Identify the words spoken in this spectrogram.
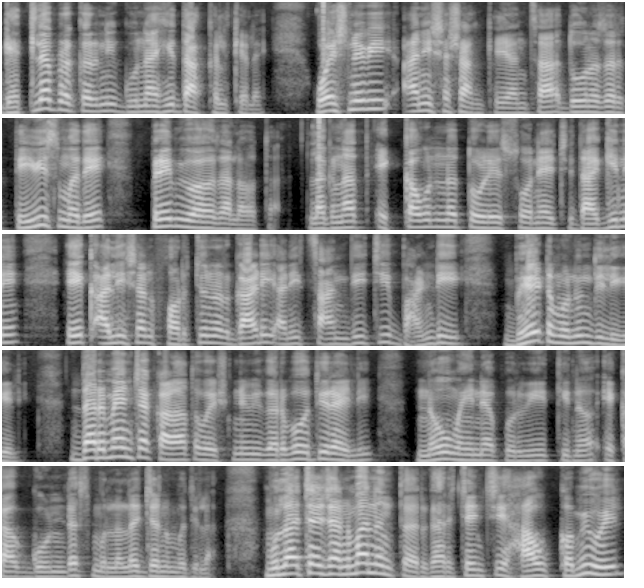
घेतल्याप्रकरणी गुन्हाही दाखल केलाय. वैष्णवी आणि शशांक यांचा दोन हजार तेवीसमध्ये प्रेमविवाह झाला होता. लग्नात एक्कावन्न तोळे सोन्याचे दागिने एक आलिशान फॉर्च्युनर गाडी आणि चांदीची भांडी भेट म्हणून दिली गेली. दरम्यानच्या काळात वैष्णवी गर्भवती राहिली. नऊ महिन्यापूर्वी तिनं एका गोंडस मुलाला जन्म दिला. मुलाच्या जन्मानंतर घरच्यांची हाव कमी होईल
